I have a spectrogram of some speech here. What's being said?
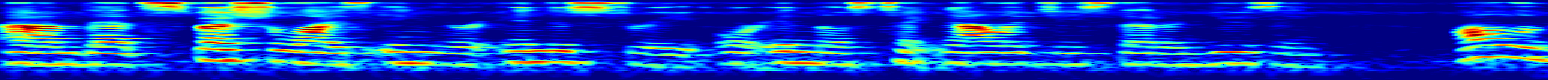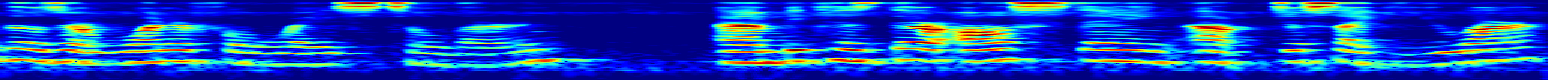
Um, that specialize in your industry or in those technologies that are using. All of those are wonderful ways to learn um, because they're all staying up just like you are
